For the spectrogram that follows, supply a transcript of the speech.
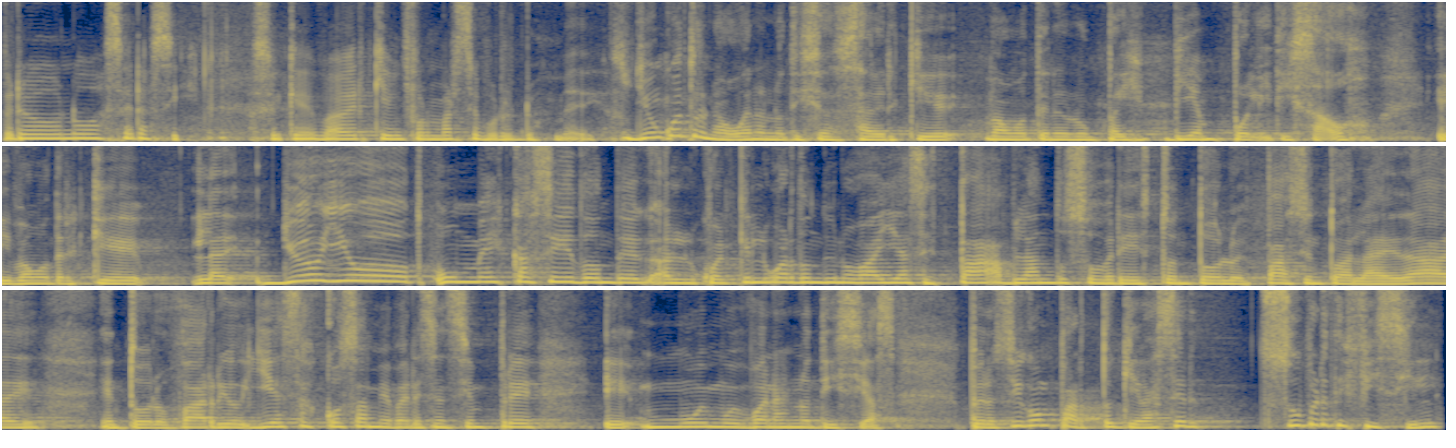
Pero no va a ser así, así que va a haber que informarse por otros medios. Yo encuentro una buena noticia saber que vamos a tener un país bien politizado. Y vamos a tener que. la- yo llevo un mes casi donde, a cualquier lugar donde uno vaya, se está hablando sobre esto en todos los espacios, en todas las edades, en todos los barrios. Y esas cosas me parecen siempre eh, muy, muy buenas noticias. Pero sí comparto que va a ser súper difícil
